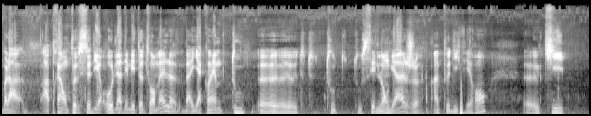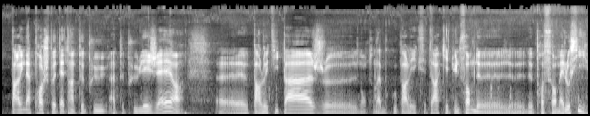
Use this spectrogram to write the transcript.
voilà. Après, on peut se dire, au-delà des méthodes formelles, bah, il y a quand même euh, tous ces langages un peu différents euh, qui par une approche peut-être un peu plus légère, euh, par le typage euh, dont on a beaucoup parlé, etc., qui est une forme de, preuve formelle aussi.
